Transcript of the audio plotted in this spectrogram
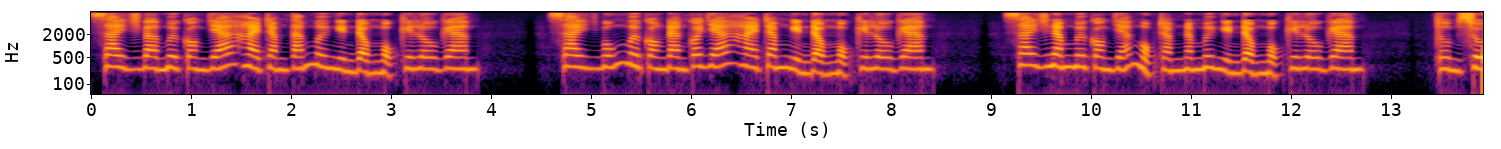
Size 30 con giá 280.000 đồng 1 kg. Size 40 con đang có giá 200.000 đồng 1 kg. Size 50 con giá 150.000 đồng 1 kg. Tôm sú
